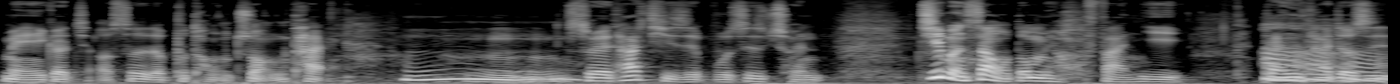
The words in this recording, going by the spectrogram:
每一个角色的不同状态。嗯，所以它其实不是纯，基本上我都没有翻译，但是它就是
